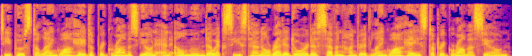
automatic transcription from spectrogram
Tipos de lenguaje de programación en el mundo existen alrededor de 700 lenguajes de programación.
